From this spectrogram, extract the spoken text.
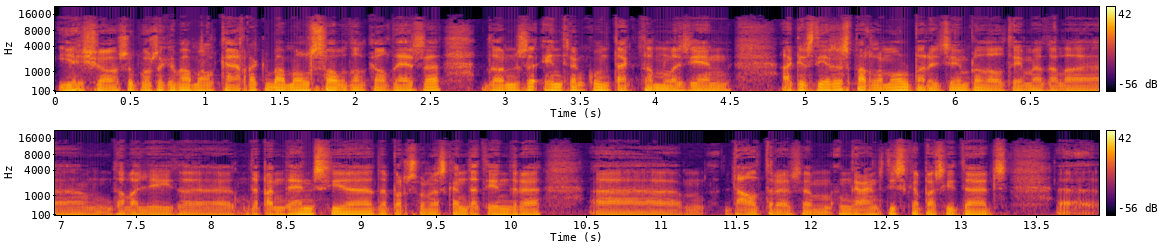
i això suposa que va amb el càrrec, va amb el sou d'alcaldessa, doncs entra en contacte amb la gent. Aquests dies es parla molt, per exemple, del tema de la, de la llei de dependència, de persones que han d'atendre eh, d'altres amb, amb grans discapacitats. Eh,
